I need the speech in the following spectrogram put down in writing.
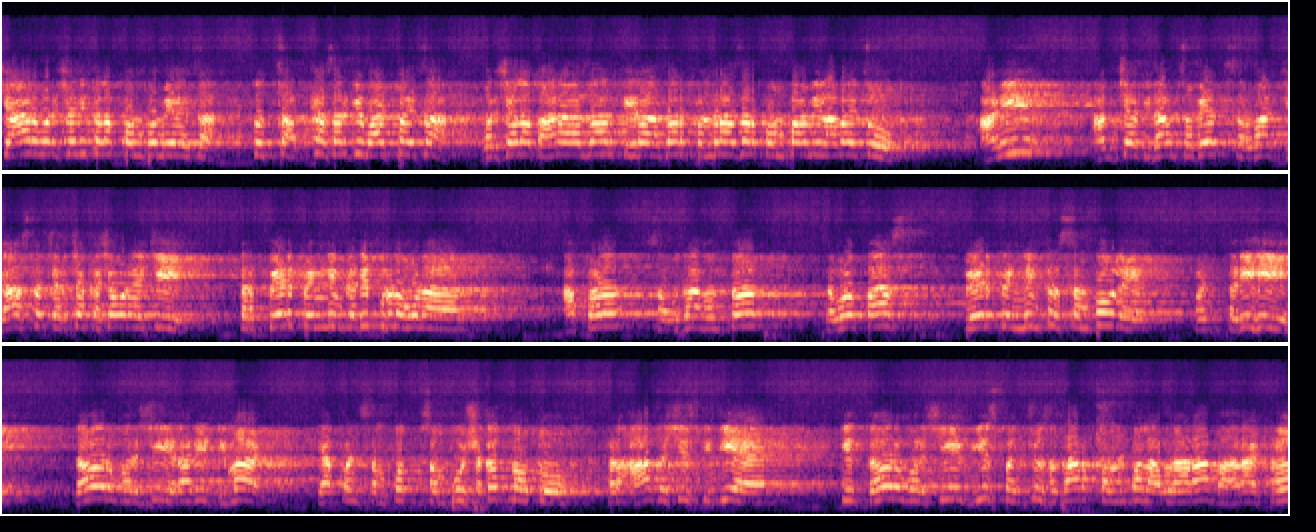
चार वर्षांनी त्याला पंप मिळायचा. तो चातकासारखी वाट पाहायचा. वर्षाला बारा हजार तेरा हजार पंधरा हजार पंप आम्ही लावायचो. आणि आमच्या विधानसभेत सर्वात जास्त चर्चा कशावर व्हायची तर पेड पेंडिंग कधी पूर्ण होणार? आपण चौदा नंतर जवळपास पेड पेंडिंग तर संपवले पण तरीही वर्षी येणारी डिमांड ही आपण संपत संपवू शकत नव्हतो. पण आज अशी स्थिती आहे की दरवर्षी वीस पंचवीस हजार पंप लावणारा महाराष्ट्र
